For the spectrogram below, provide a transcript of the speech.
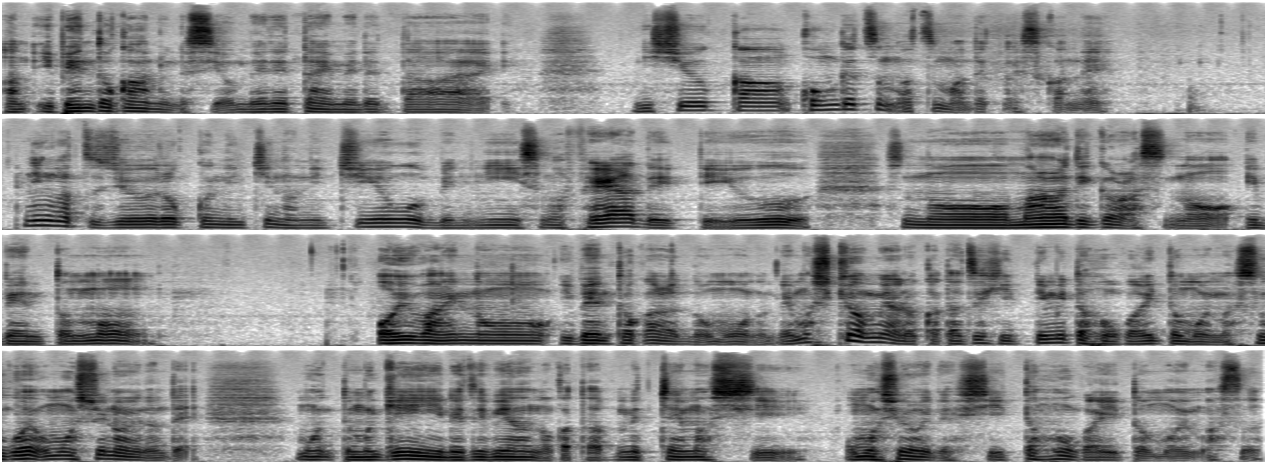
あの、イベントがあるんですよ。めでたいめでたい。2週間、今月末までですかね。2月16日の日曜日に、そのフェアデイっていう、そのマルディグラスのイベントのお祝いのイベントがあると思うので、もし興味ある方、ぜひ行ってみた方がいいと思います。すごい面白いので、もうでもゲイ、レズビアンの方めっちゃいますし、面白いですし、行った方がいいと思います。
